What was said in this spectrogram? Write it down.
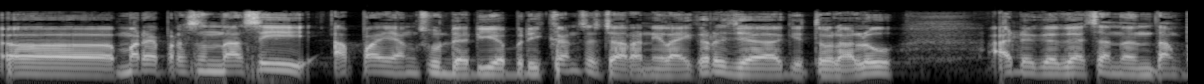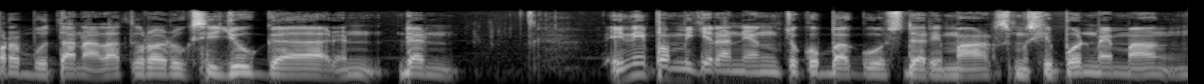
uh, merepresentasi apa yang sudah dia berikan secara nilai kerja gitu. Lalu ada gagasan tentang perebutan alat produksi juga dan dan ini pemikiran yang cukup bagus dari Marx meskipun memang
